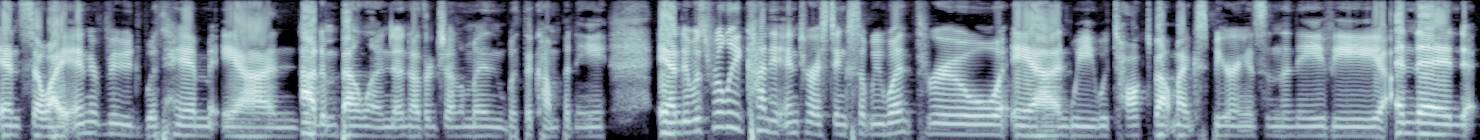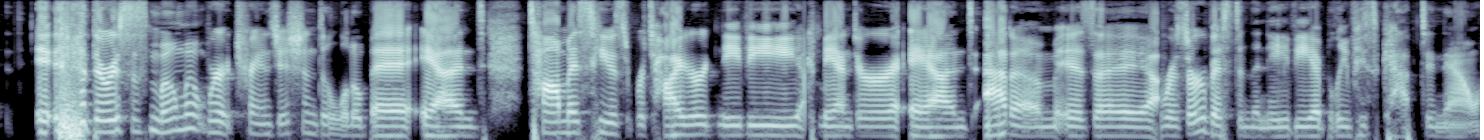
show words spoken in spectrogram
and so I interviewed with him and Adam Bellin, another gentleman with the company, and it was really kind of interesting. So we went through and we, we talked about my experience in the Navy, and then it, there was this moment where it transitioned a little bit and thomas he was a retired navy commander and adam is a reservist in the navy i believe he's a captain now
